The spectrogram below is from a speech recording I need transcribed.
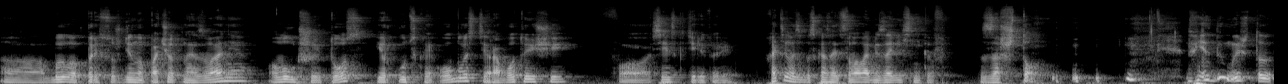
э, было присуждено почетное звание «Лучший ТОС Иркутской области, работающий в сельской территории». Хотелось бы сказать словами завистников «За что?». Ну, я думаю, что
